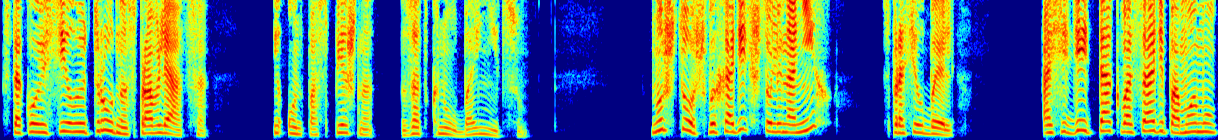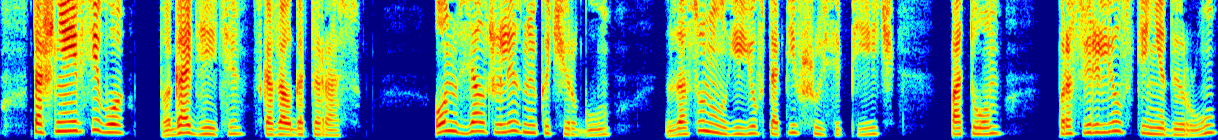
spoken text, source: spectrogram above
«С такой силой трудно справляться!» И он поспешно заткнул бойницу. «Ну что ж, выходить, что ли, на них?» — спросил Белль. «А сидеть так в осаде, по-моему, тошнее всего». «Погодите», — сказал Гатерас. Он взял железную кочергу, засунул ее в топившуюся печь, Потом просверлил в стене дыру,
